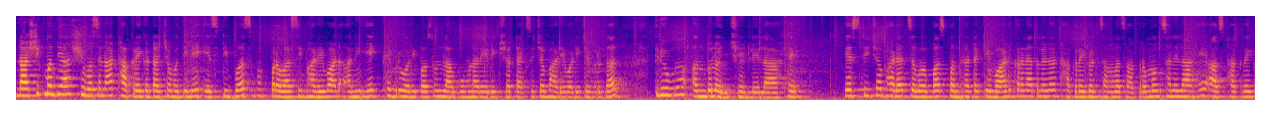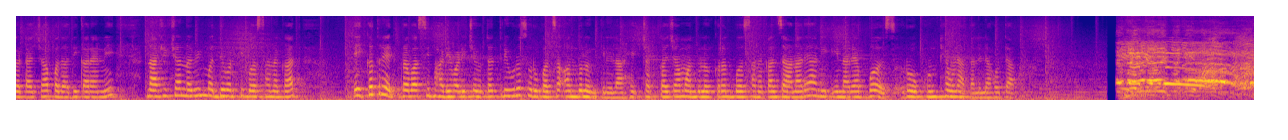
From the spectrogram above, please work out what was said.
नाशिकमध्ये आज शिवसेना ठाकरे गटाच्या वतीने एस टी बस प्रवासी भाडेवाढ आणि एक फेब्रुवारीपासून लागू होणारे रिक्षा टॅक्सीच्या भाडेवाढीच्या विरोधात तीव्र आंदोलन छेडलेलं आहे. एस टीच्या भाड्यात जवळपास पंधरा टक्के वाढ करण्यात आल्यानं ठाकरे गट चांगलाच आक्रमक झालेला आहे. आज ठाकरे गटाच्या पदाधिकाऱ्यांनी नाशिकच्या नवीन मध्यवर्ती बसस्थानकात एकत्र येत प्रवासी भाडेवाढीच्या विरोधात तीव्र स्वरूपाचं आंदोलन केलेलं आहे. चक्काजाम आंदोलन करत बस स्थानकात जाणाऱ्या आणि येणाऱ्या बस रोखून ठेवण्यात आलेल्या होत्या. バキバキ!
